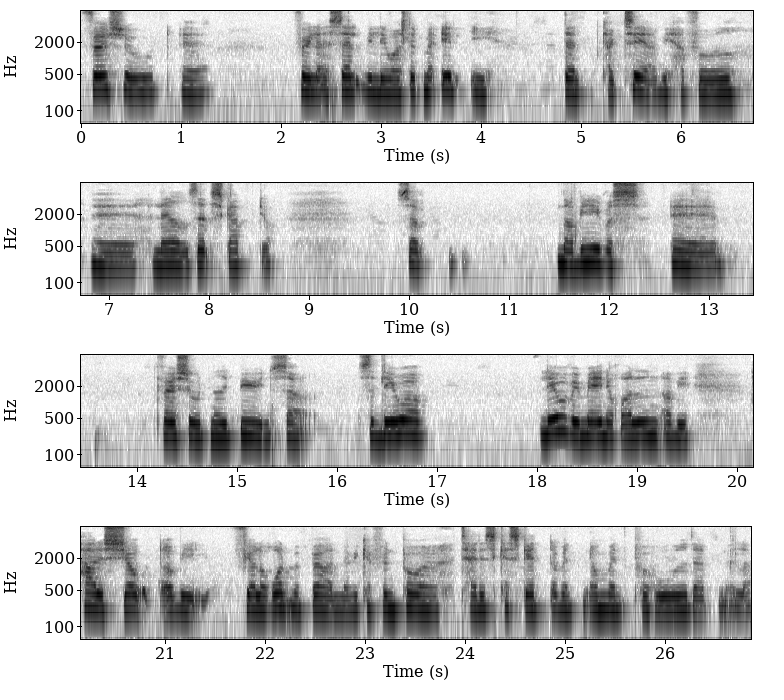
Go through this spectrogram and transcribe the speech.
fursuit, øh, føler jeg selv, vi lever os lidt mere ind i den karakter, vi har fået øh, lavet, selv skabt jo. Så når vi er i vores øh, fursuit nede i byen, så, så lever, lever vi med ind i rollen, og vi har det sjovt, og vi fjoller rundt med børnene. Vi kan finde på at tage det kasket og vende den omvendt på hovedet af den, eller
